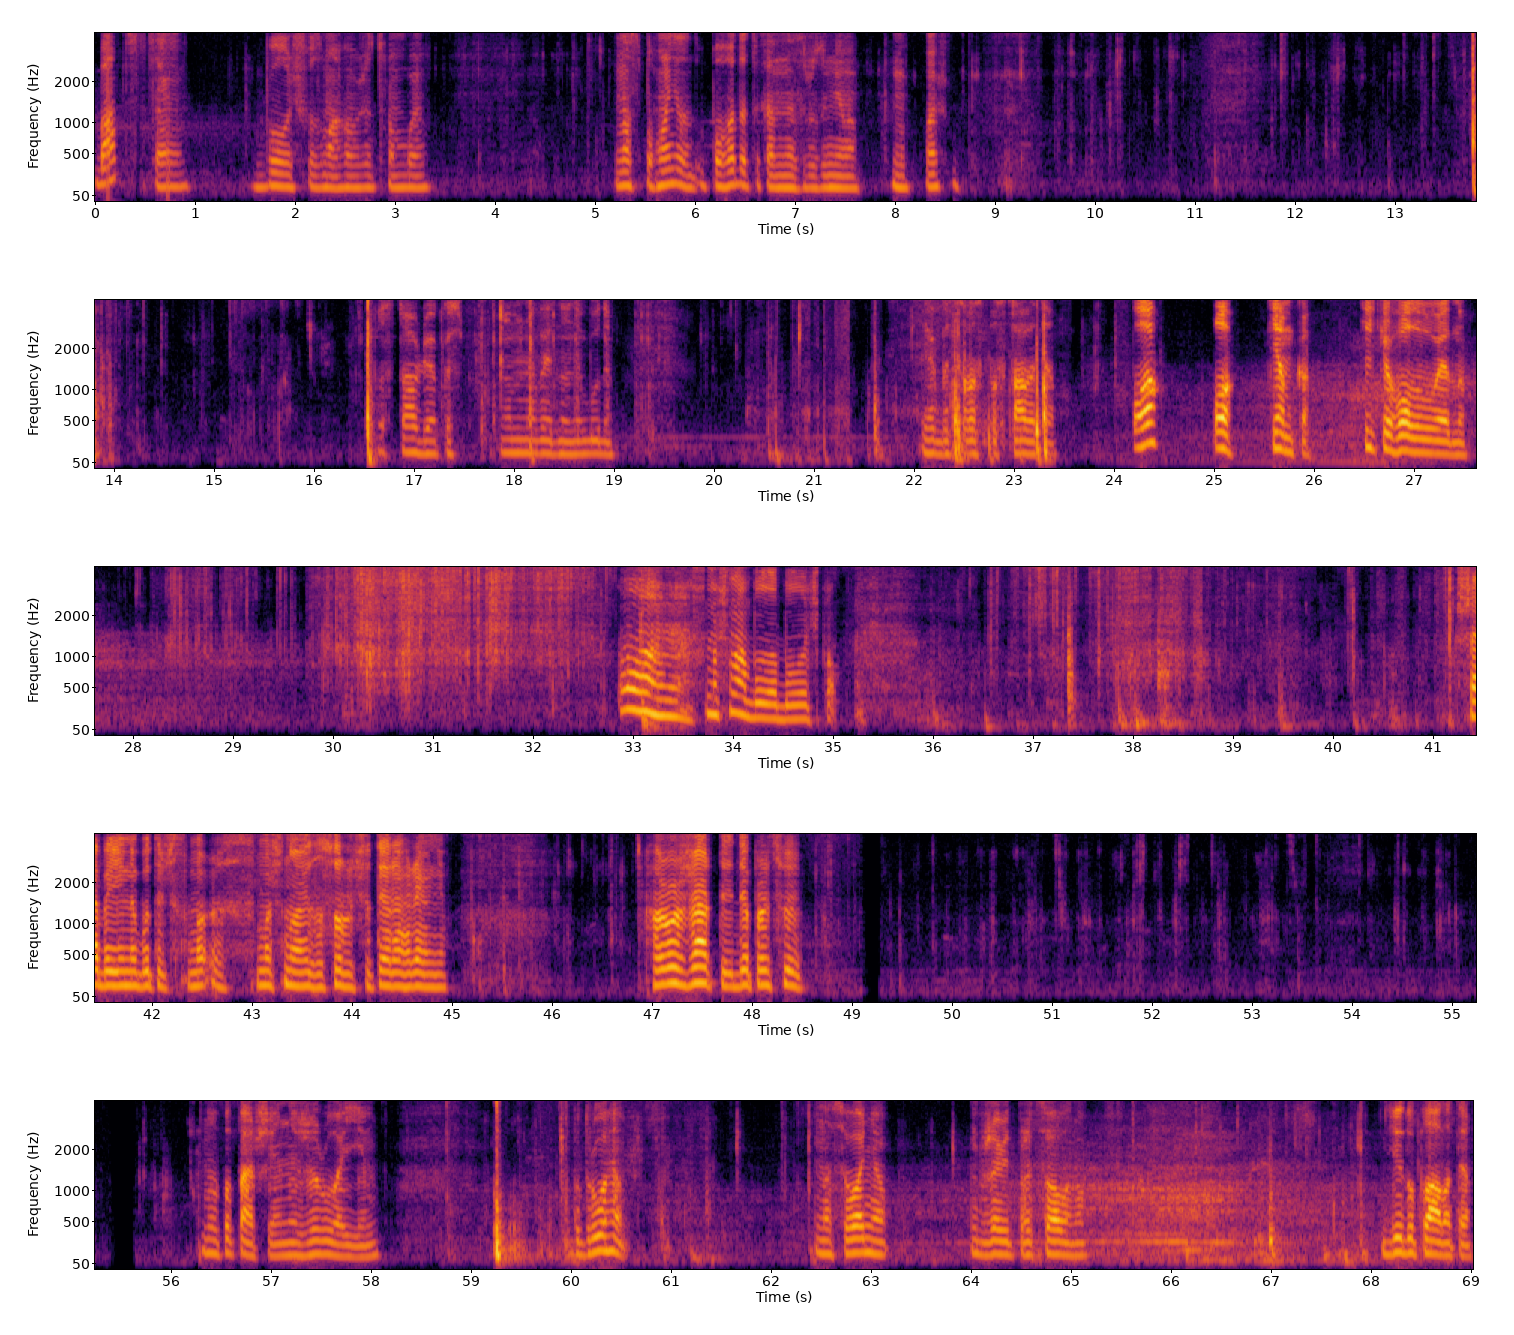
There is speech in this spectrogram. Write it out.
Бабц, це булочку з магом вже тромбує. У нас погода, погода така незрозуміла. Ну, бачиш? Поставлю якось, нам не видно не буде. Як би це вас поставити? О! О! Темка! Тільки голову видно. Бля, смачна була булочка. Ще би їй не бути смачною за 44 гривні. Хорош жарти, йди працюй. Ну, по-перше, я не жиру, а їм. По-друге, на сьогодні вже відпрацьовано. Їду плавати.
